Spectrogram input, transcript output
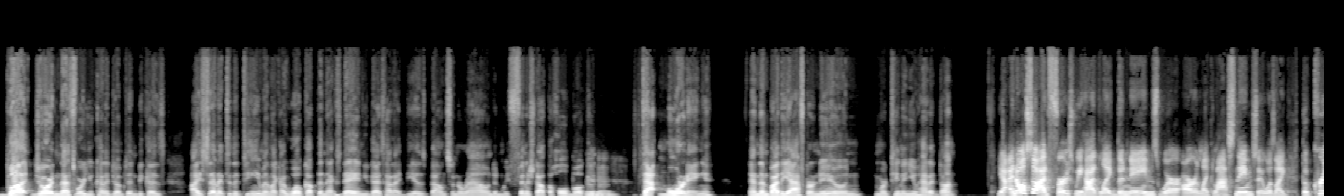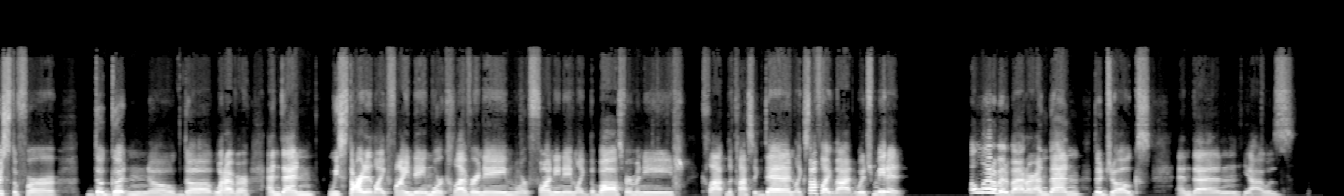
But Jordan, that's where you kind of jumped in because I sent it to the team and like I woke up the next day and you guys had ideas bouncing around and we finished out the whole book mm-hmm. and that morning and then by the afternoon Martina you had it done. Yeah, and also at first we had like the names were our like last name so it was like the Christopher, the good no, the whatever. And then we started like finding more clever names, more funny name like the boss for Manish cla- the classic Dan, like stuff like that, which made it a little bit better. And then the jokes, and then yeah, it was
